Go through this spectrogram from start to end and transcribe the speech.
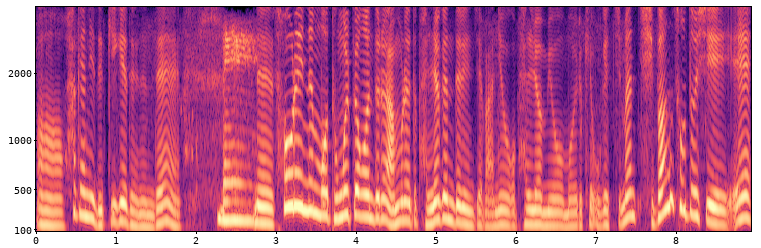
어, 확연히 느끼게 되는데 네. 네, 서울에 있는 뭐 동물병원들은 아무래도 반려견들이 이제 많이 오고 반려묘 뭐 이렇게 오겠지만 지방 소도시에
